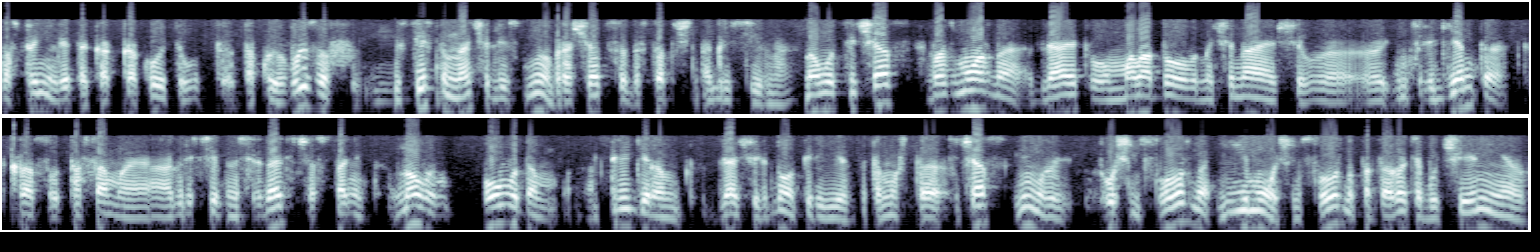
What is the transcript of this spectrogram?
восприняли это как какой-то вот такой вызов и, естественно, начали с ним обращаться достаточно агрессивно. Но вот сейчас, возможно, для этого молодого начинающего э, интеллигента как раз вот та самая агрессивная среда сейчас станет новым поводом, триггером для очередного переезда, потому что сейчас им уже очень сложно, и ему очень сложно продолжать обучение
